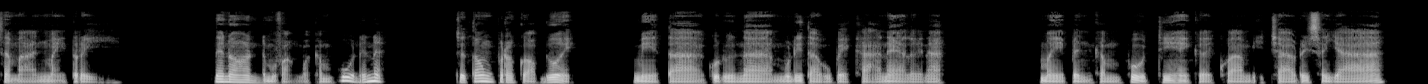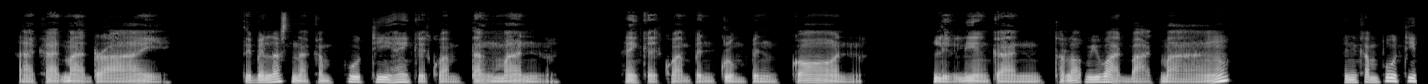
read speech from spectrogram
สมานไมตรี แน่นอนท่านผู้ฟังว่าคำพูดนั้นนะ่ะจะต้องประกอบด้วยเมตตากรุณา มุริตาอุเบกขาแน่เลยนะ ไม่เป็นคำพูดที่ให้เกิดความอิจฉาริษยา อาฆาตมาดร้าย แต่เป็นลักษณะคำพูดที่ให้เกิดความตั้งมั่น ให้เกิดความเป็นกลุ่มเป็นก้อน หลีกเลี่ยงการทะเลาะวิวาทบาดหมาง เป็นคำพูดที่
